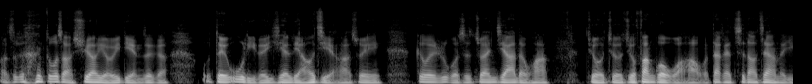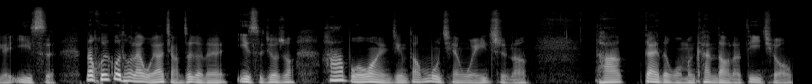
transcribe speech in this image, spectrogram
啊，这个 多少需要有一点这个对物理的一些了解哈，所以各位如果是专家的话，就就就放过我哈，我大概知道这样的一个意思。那回过头来我要讲这个的意思，就是说哈勃望远镜到目前为止呢，它带着我们看到了地球，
